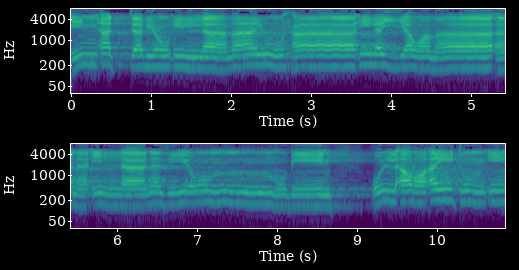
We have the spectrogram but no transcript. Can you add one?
إن أتبع إلا ما يوحى إلي وما أنا إلا نذير مبين. قل ارايتم ان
